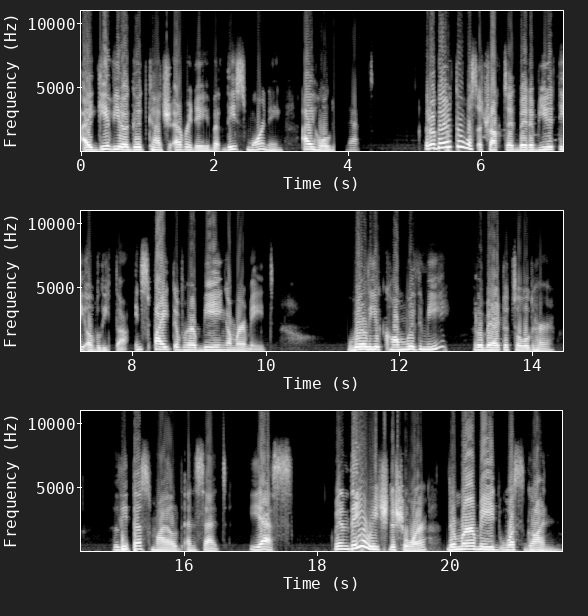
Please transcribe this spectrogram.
I give you a good catch every day, but this morning I hold your net. Roberto was attracted by the beauty of Lita in spite of her being a mermaid. Will you come with me? Roberto told her. Lita smiled and said, Yes. When they reached the shore, the mermaid was gone.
